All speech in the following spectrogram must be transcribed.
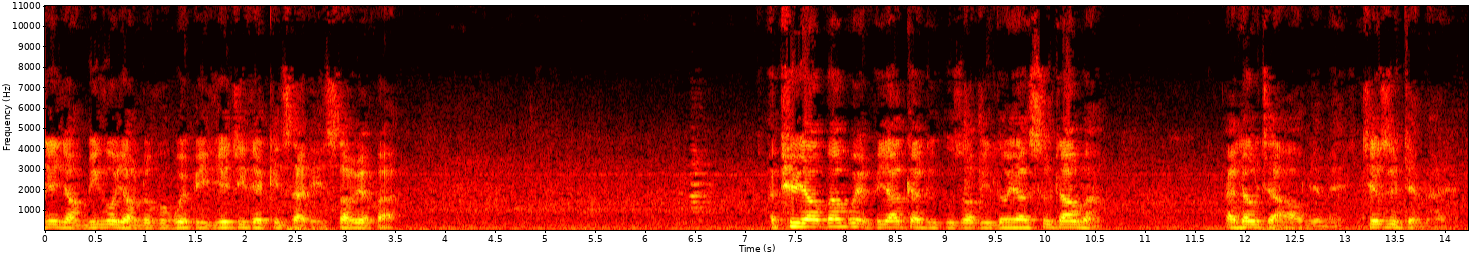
ရည်ရောင်မိခိုးရောင်တို့ကိုဝတ်ပြီးရေးကြည့်တဲ့ကိစ္စတွေဆောင်ရွက်ပါအဖြူရောင်ပန်းပွင့်ဘုရားကတ်တူပူဇော်ပြီးလိုရာဆုတောင်းမှာအလောက်ကြအောင်မြင်မယ်ကျေးဇူးတင်ပါတယ်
